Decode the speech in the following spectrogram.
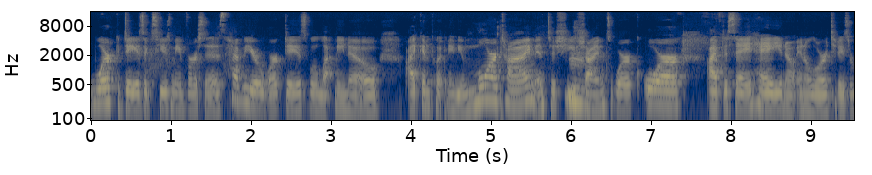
work days, excuse me, versus heavier work days will let me know I can put maybe more time into She Mm. Shines work, or I have to say, hey, you know, Anna Laura, today's a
